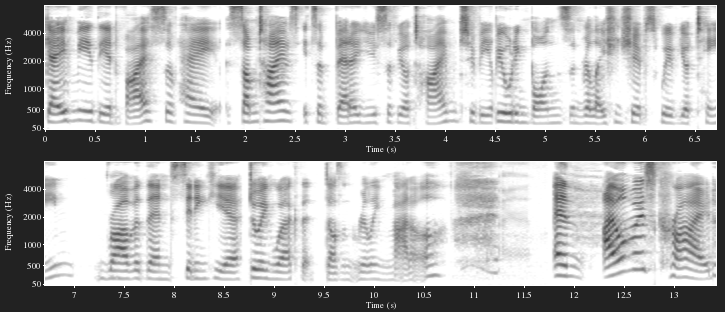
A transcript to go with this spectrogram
gave me the advice of hey, sometimes it's a better use of your time to be building bonds and relationships with your team rather than sitting here doing work that doesn't really matter. And I almost cried.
